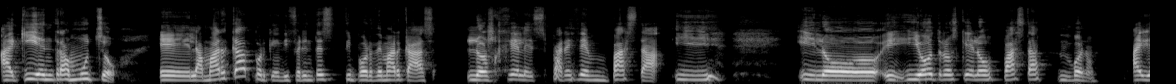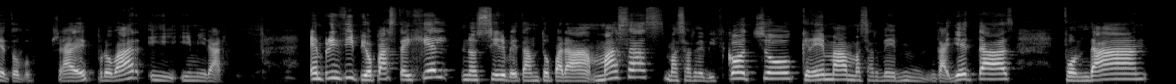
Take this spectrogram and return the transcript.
Aquí entra mucho eh, la marca porque diferentes tipos de marcas, los geles parecen pasta y, lo, y, otros que los pastas, bueno, hay de todo. O sea, es probar y mirar. En principio, pasta y gel nos sirve tanto para masas, masas de bizcocho, crema, masas de mm, galletas, fondant.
